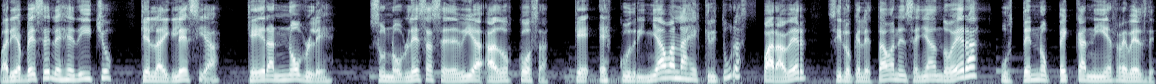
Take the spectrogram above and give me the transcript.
Varias veces les he dicho que la iglesia que era noble, su nobleza se debía a dos cosas, que escudriñaban las escrituras para ver si lo que le estaban enseñando era, usted no peca ni es rebelde.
